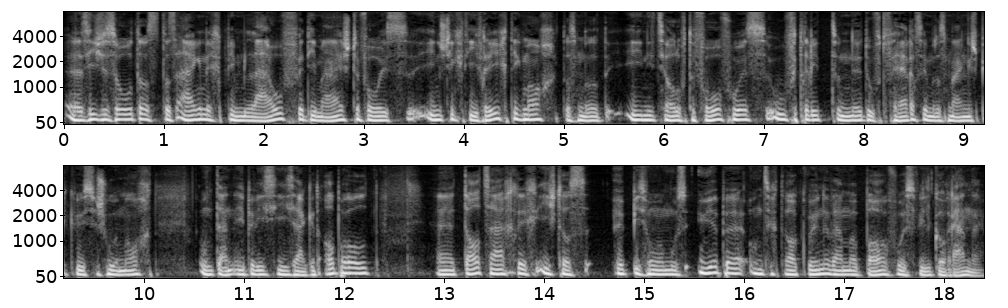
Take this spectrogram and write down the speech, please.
es ist ja so, dass das eigentlich beim Laufen die meisten von uns instinktiv richtig machen, dass man initial auf den Vorfuß auftritt und nicht auf die Ferse, wie man das manchmal bei gewissen Schuhen macht und dann eben, wie Sie sagen, abrollt. Äh, tatsächlich ist das etwas, was man muss üben und sich daran gewöhnen, wenn man barfuß will rennen.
